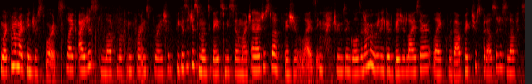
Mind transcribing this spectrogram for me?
working on my Pinterest boards. Like I just love looking for inspiration because it just motivates me so much and I just love visualizing my dreams and goals and I'm a really good visualizer like without pictures but I also just loved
